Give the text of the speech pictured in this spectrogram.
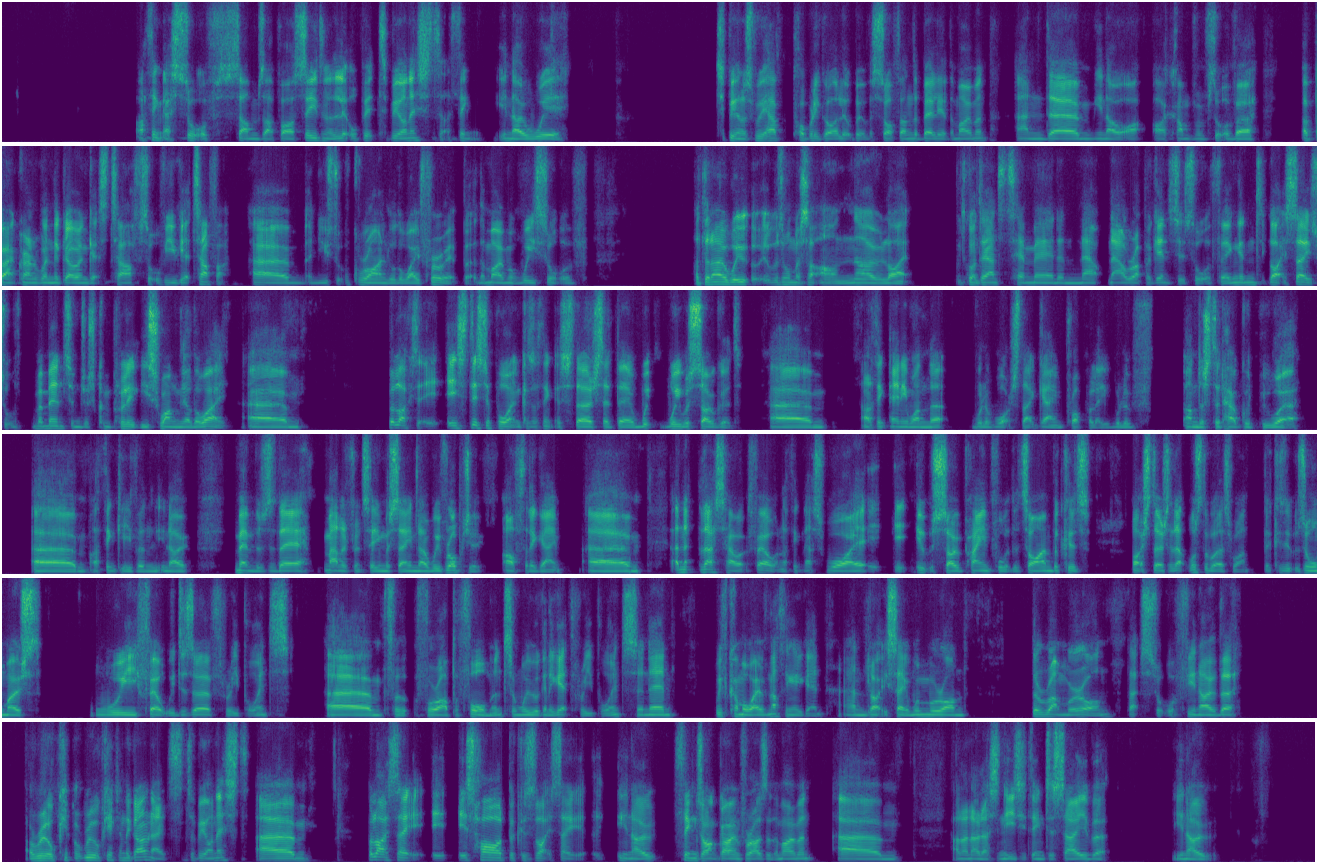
I think that sort of sums up our season a little bit, to be honest. I think, you know, we're to be honest, we have probably got a little bit of a soft underbelly at the moment. And um, you know, I, I, come from sort of a, a background when the going gets tough, sort of you get tougher, um, and you sort of grind all the way through it. But at the moment, we sort of, I don't know, we it was almost like, oh no, like we've gone down to ten men, and now now we're up against it, sort of thing. And like I say, sort of momentum just completely swung the other way. Um, but like I said, it's disappointing because I think, as Sturge said there, we we were so good. Um, I think anyone that would have watched that game properly would have understood how good we were. Um, I think even you know members of their management team were saying, "No, we've robbed you" after the game, um, and that's how it felt. And I think that's why it, it, it was so painful at the time because, like Thursday, that was the worst one because it was almost we felt we deserved three points um, for for our performance, and we were going to get three points, and then we've come away with nothing again. And like you say, when we're on the run we're on, that's sort of you know the a real a real kick in the gonads, to be honest. Um, but like I say, it, it's hard because, like I say, you know, things aren't going for us at the moment. Um, and I know that's an easy thing to say, but you know,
